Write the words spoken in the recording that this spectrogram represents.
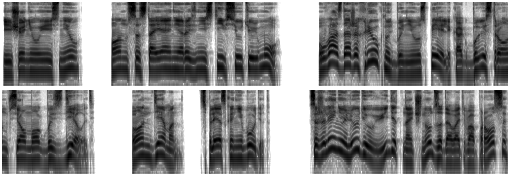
«Еще не уяснил, он в состоянии разнести всю тюрьму. У вас даже хрюкнуть бы не успели, как быстро он все мог бы сделать. Он демон, всплеска не будет. К сожалению, люди увидят, начнут задавать вопросы,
